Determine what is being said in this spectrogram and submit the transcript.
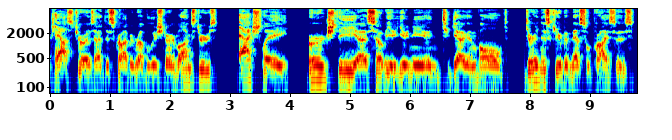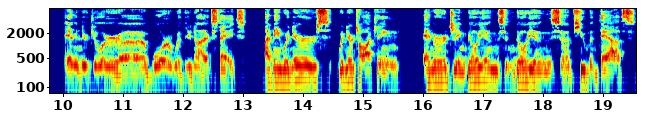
Castro, as I described in Revolutionary Monsters, actually urged the Soviet Union to get involved during this Cuban Missile Crisis in a nuclear war with the United States. I mean, when you're when you're talking and urging millions and millions of human deaths,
